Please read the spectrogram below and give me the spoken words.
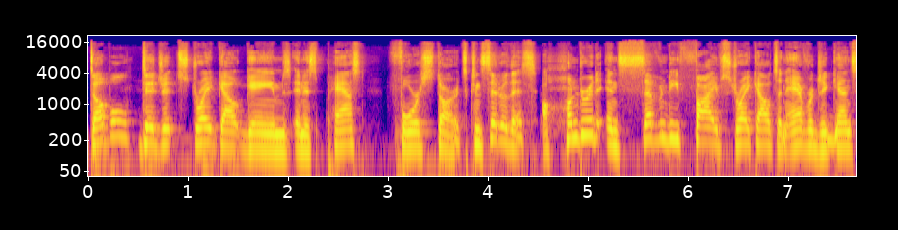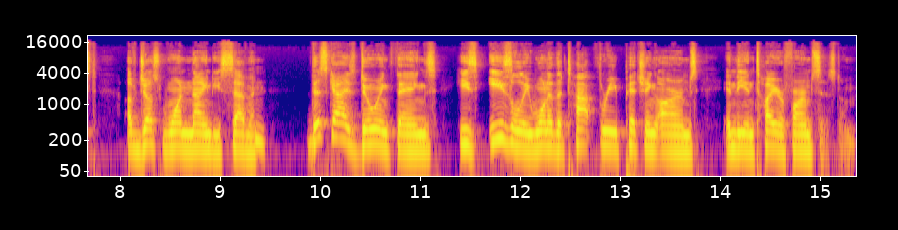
double digit strikeout games in his past four starts. Consider this 175 strikeouts an average against of just 197. This guy's doing things. He's easily one of the top three pitching arms in the entire farm system.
